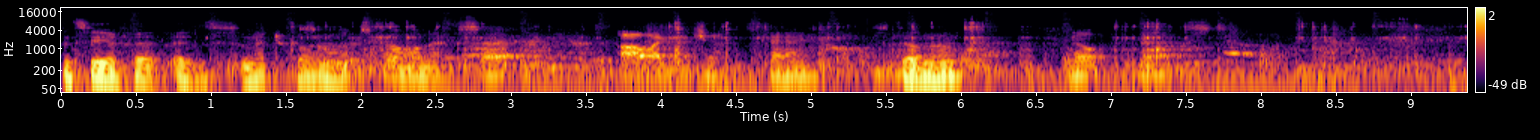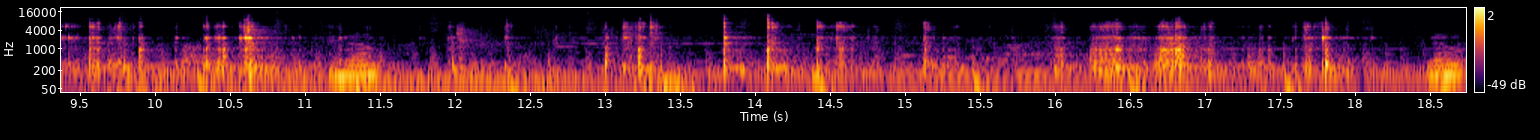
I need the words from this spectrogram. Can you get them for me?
Let's see if it is symmetrical or not. Let's go on the next set. Oh, I got you. Okay. Still no. Nope. Next. Nope. Nope.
